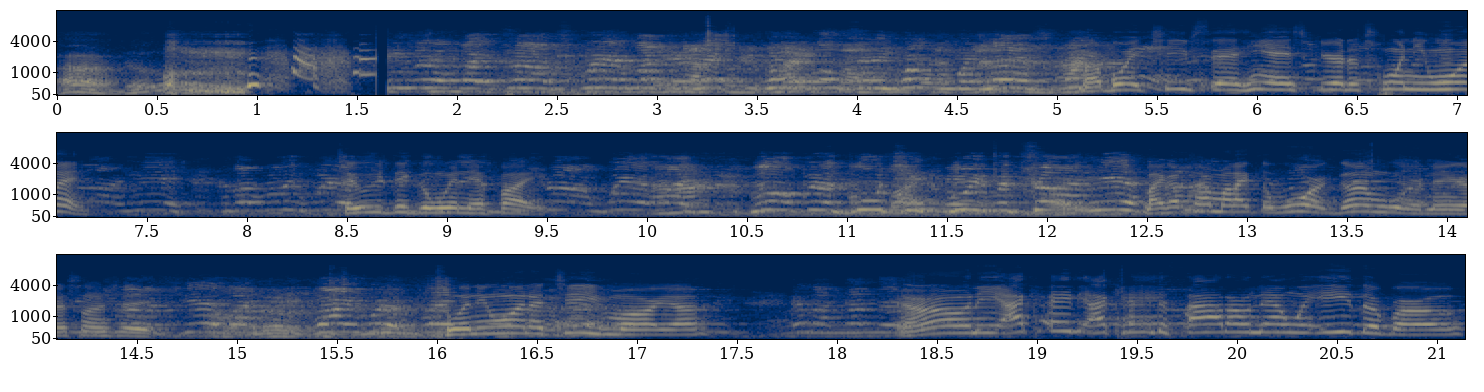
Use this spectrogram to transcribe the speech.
Oh, dude. My boy Chief said he ain't scared of 21. So we you think will win that fight? Like I'm talking about like the war, gun war nigga or some shit. 21 a Chief, Mario. I don't need, I can't I can't decide on that one either, bro.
